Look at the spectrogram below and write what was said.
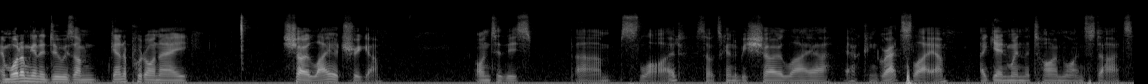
And what I'm going to do is I'm going to put on a show layer trigger onto this um, slide. So it's going to be show layer, our congrats layer, again when the timeline starts.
